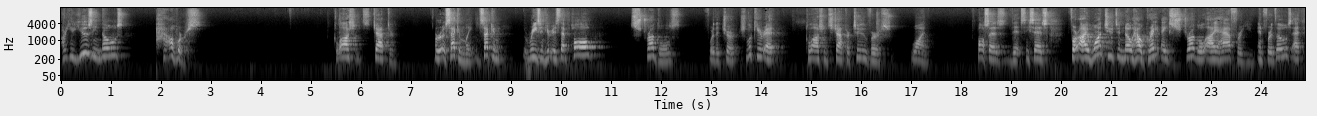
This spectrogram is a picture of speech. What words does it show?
Are you using those powers? Colossians chapter, or secondly, the second reason here is that Paul struggles for the church. Look here at Colossians chapter 2, verse 1. Paul says this He says, For I want you to know how great a struggle I have for you, and for those at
